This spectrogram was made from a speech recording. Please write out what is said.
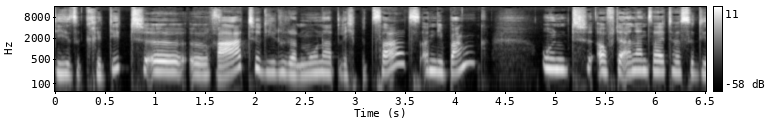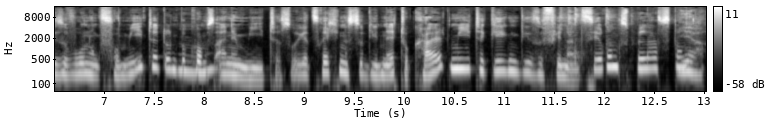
diese Kreditrate, äh, die du dann monatlich bezahlst an die Bank. Und auf der anderen Seite hast du diese Wohnung vermietet und bekommst mhm. eine Miete. So, jetzt rechnest du die Netto-Kaltmiete gegen diese Finanzierungsbelastung. Ja.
